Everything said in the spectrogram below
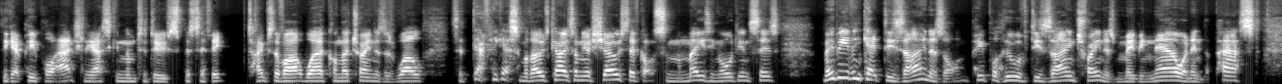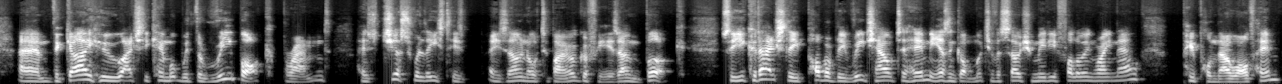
They get people actually asking them to do specific types of artwork on their trainers as well. So definitely get some of those guys on your shows. They've got some amazing audiences. Maybe even get designers on, people who have designed trainers maybe now and in the past. Um, the guy who actually came up with the Reebok brand has just released his his own autobiography, his own book. So you could actually probably reach out to him. He hasn't got much of a social media following right now, people know of him,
